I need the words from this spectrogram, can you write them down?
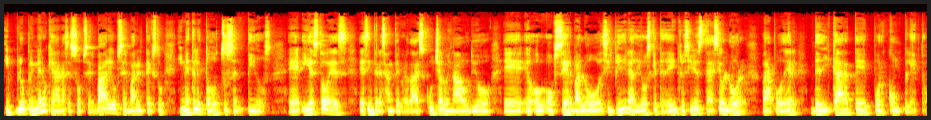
y lo primero que hagas es observar y observar el texto y métele todos tus sentidos. Eh, y esto es, es interesante, ¿verdad? Escúchalo en audio, eh, obsérvalo, decir, pídele a Dios que te dé inclusive hasta ese olor para poder dedicarte por completo.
